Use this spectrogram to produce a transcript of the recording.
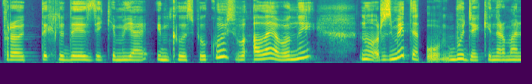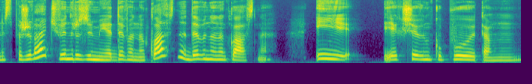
про тих людей, з якими я інколи спілкуюсь, але вони ну розумієте, будь-який нормальний споживач він розуміє, де воно класне, де воно не класне. І Якщо він купує там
